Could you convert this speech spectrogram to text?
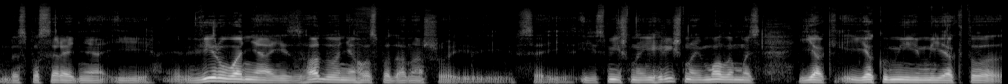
безпосередньо і вірування, і згадування Господа нашого, і, все. І, і смішно, і грішно, і молимось, як, як уміємо, як хто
